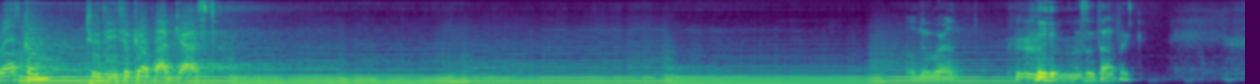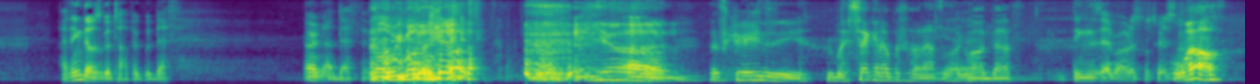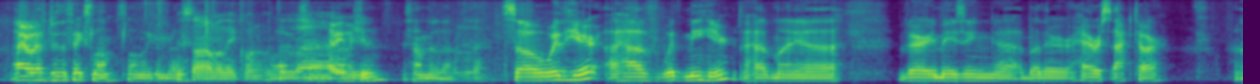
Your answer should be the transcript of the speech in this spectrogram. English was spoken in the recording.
Welcome to the Fikrah podcast. Whole new world. What's the topic? I think that was a good topic with death. Or not death. Well, we both. Yo, um, that's crazy. My second episode, I have to talk about death. things that brought us closer to Islam. Well, alright, we have to do the fake salam. Assalamu alaikum, brother. Assalamu alaikum. How are you, Alhamdulillah. So with here, I have with me here, I have my uh, very amazing uh, brother Harris Akhtar,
